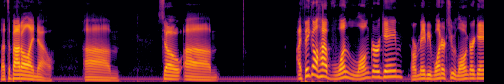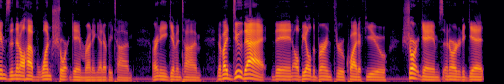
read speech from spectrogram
That's about all I know. Um, so um, I think I'll have one longer game, or maybe one or two longer games, and then I'll have one short game running at every time, or any given time. And if I do that, then I'll be able to burn through quite a few short games in order to get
